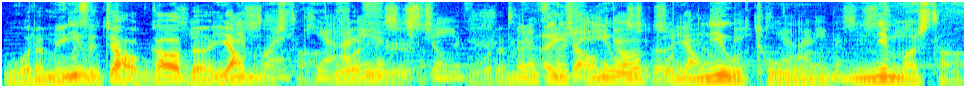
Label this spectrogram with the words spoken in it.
我的名字叫高德耀，我是我的名字叫 You 高德耀。 new to Nimashtar.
